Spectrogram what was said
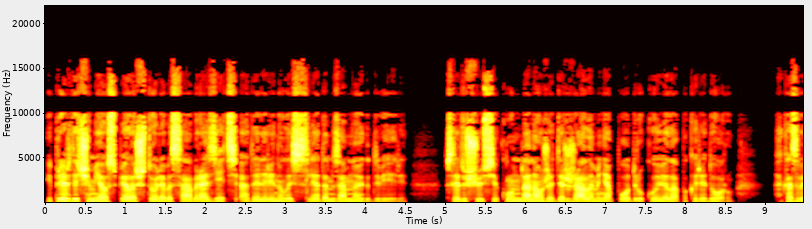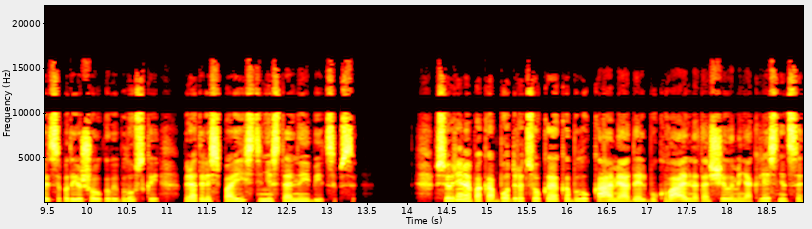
И прежде чем я успела что-либо сообразить, Адель ринулась следом за мной к двери. В следующую секунду она уже держала меня под руку и вела по коридору. Оказывается, под ее шелковой блузкой прятались поистине стальные бицепсы. Все время, пока бодро цокая каблуками, Адель буквально тащила меня к лестнице,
